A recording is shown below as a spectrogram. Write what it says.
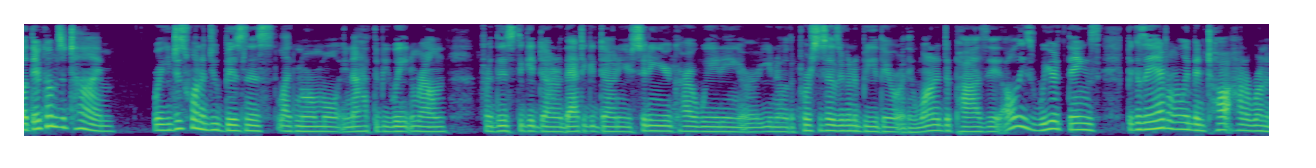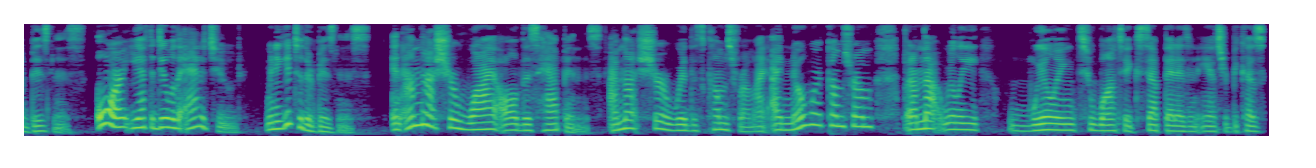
But there comes a time where you just want to do business like normal and not have to be waiting around for this to get done or that to get done and you're sitting in your car waiting or you know the person says they're going to be there or they want to deposit all these weird things because they haven't really been taught how to run a business or you have to deal with the attitude when you get to their business. And I'm not sure why all this happens. I'm not sure where this comes from. I, I know where it comes from, but I'm not really willing to want to accept that as an answer because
